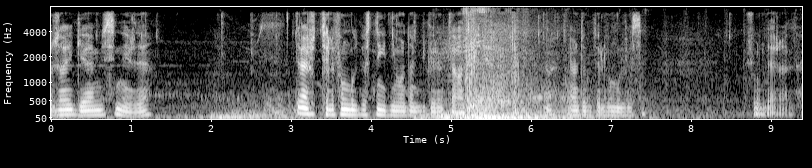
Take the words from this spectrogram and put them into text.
Uzay gemisi nerede? De ben şu telefon kulübesine gideyim oradan bir görev daha alayım. Nerede bu telefon kulübesi? Şurada herhalde.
